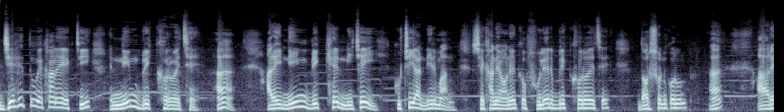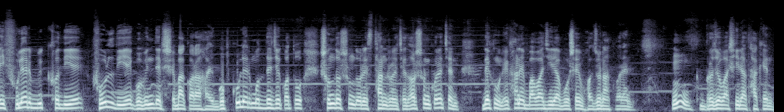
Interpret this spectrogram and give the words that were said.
যেহেতু এখানে একটি নিম বৃক্ষ রয়েছে হ্যাঁ? আর এই নিম বৃক্ষের নিচেই কুটিয়া নির্মাণ, সেখানে অনেক ফুলের বৃক্ষ রয়েছে। দর্শন করুন হ্যাঁ? আর এই ফুলের বৃক্ষ দিয়ে, ফুল দিয়ে গোবিন্দের সেবা করা হয়। গোপকুলের মধ্যে যে কত সুন্দর সুন্দর স্থান রয়েছে, দর্শন করেছেন? দেখুন, এখানে বাবাজিরা বসে ভজনা করেন। হুম, ব্রজবাসীরা থাকেন।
